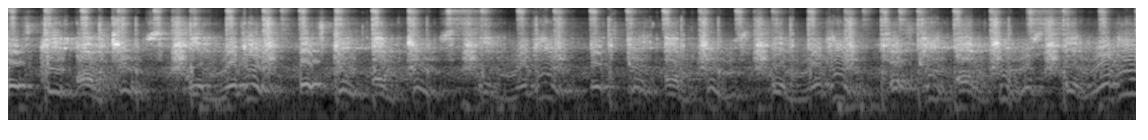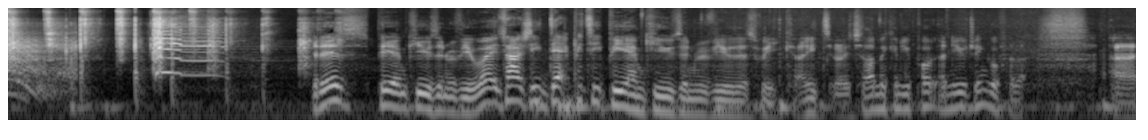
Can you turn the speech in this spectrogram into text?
It's PMQs in review. It is PMQs in review. Well, it's actually Deputy PMQs in review this week. I need to. Shall I make a new po- a new jingle for that? Uh,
